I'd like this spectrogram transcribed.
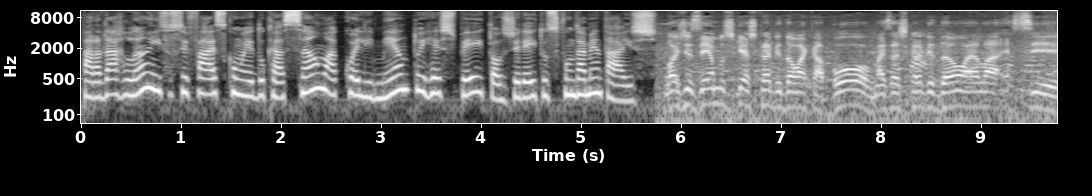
Para Darlan, isso se faz com educação, acolhimento e respeito aos direitos fundamentais fundamentais. Nós dizemos que a escravidão acabou, mas a escravidão ela se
